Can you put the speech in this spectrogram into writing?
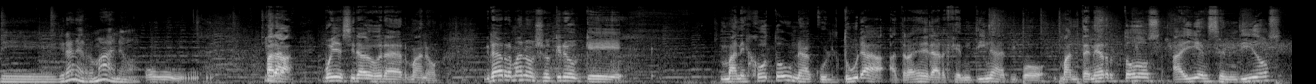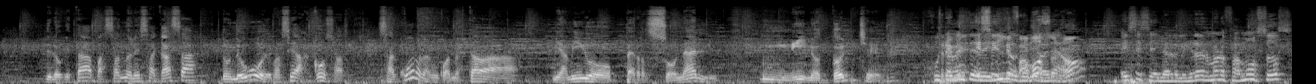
de Gran Hermano. Uh. Para, voy a decir algo, Gran Hermano. Gran Hermano yo creo que manejó toda una cultura a través de la Argentina, tipo, mantener todos ahí encendidos de lo que estaba pasando en esa casa donde hubo demasiadas cosas. ¿Se acuerdan cuando estaba mi amigo personal, Nino Dolce? Justamente Tremendo. Es el de famoso. ¿no? Ese es el de Gran Hermano Famosos.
